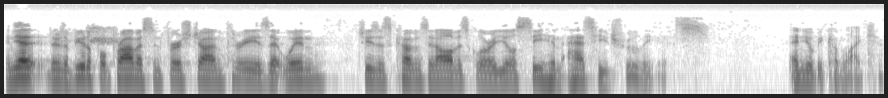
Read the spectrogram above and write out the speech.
And yet, there's a beautiful promise in 1 John 3 is that when Jesus comes in all of his glory, you'll see him as he truly is, and you'll become like him.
